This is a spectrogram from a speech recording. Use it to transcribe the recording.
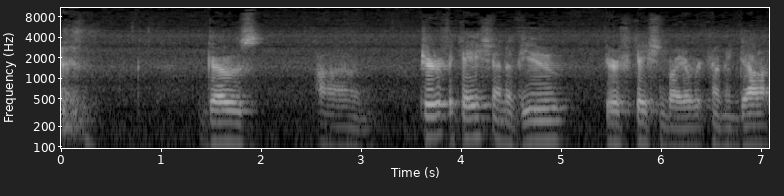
goes um, purification of view, purification by overcoming doubt,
